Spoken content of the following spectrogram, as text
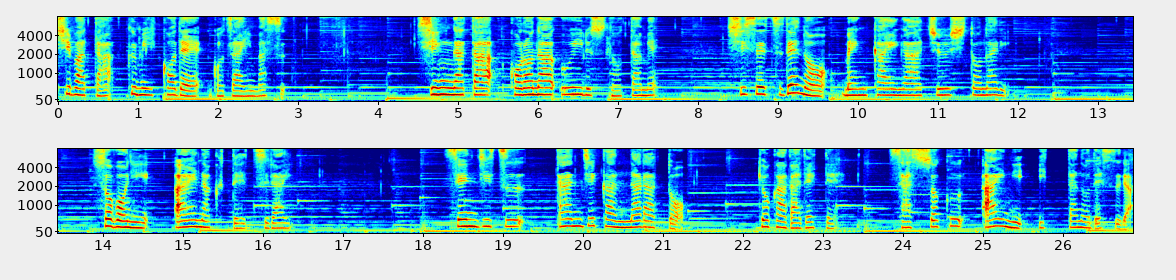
柴田久美子でございます新型コロナウイルスのため施設での面会が中止となり祖母に会えなくてつらい先日短時間ならと許可が出て早速会いに行ったのですが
